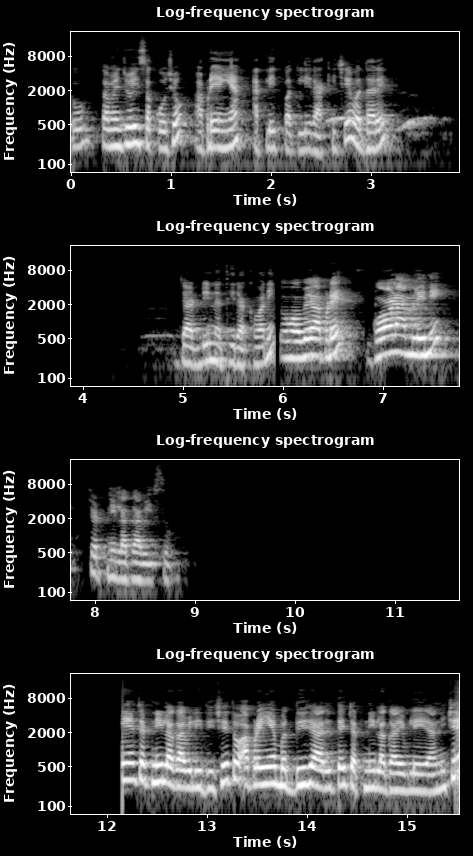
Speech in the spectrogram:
તો તમે જોઈ શકો છો, આપણે અહીંયા આટલી પતલી રાખી છે વધારે. જાડી નથી રાખવાની. તો હવે આપણે ગોળ આંબલીની ચટણી લગાવીશું. અહીંયા ચટણી લગાવી લીધી છે. તો આપણે અહીંયા બધી જ આ રીતે ચટણી લગાવી લેવાની છે.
